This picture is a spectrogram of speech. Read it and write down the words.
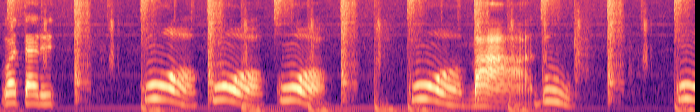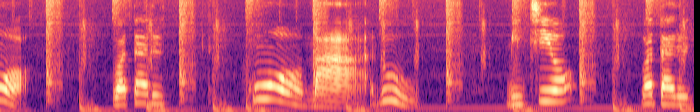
渡る。过过过过马路过渡る。过马路道を渡る。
